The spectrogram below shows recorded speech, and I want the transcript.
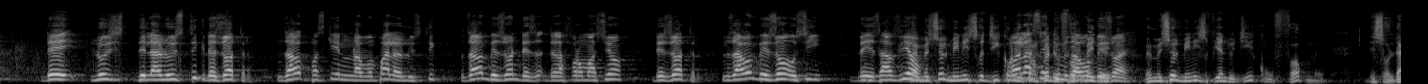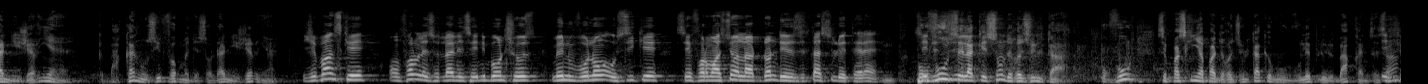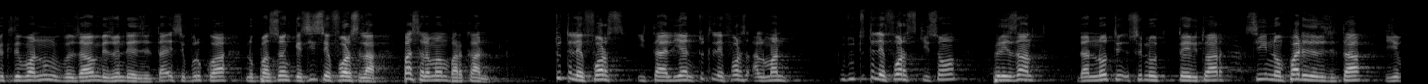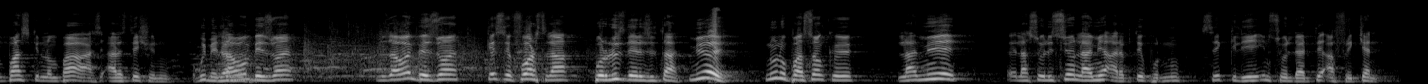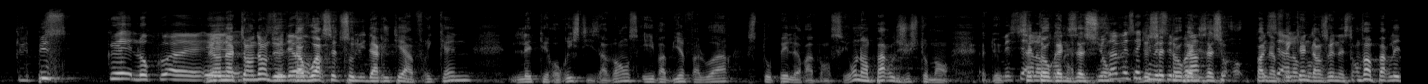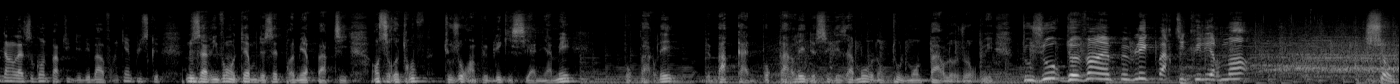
de la logistique des autres. Nous avons- parce que nous n'avons pas la logistique, nous avons besoin de la formation des autres. Nous avons besoin aussi des avions. Mais Monsieur le ministre dit qu'on Voilà est en train que de nous former avons des... besoin. Mais Monsieur le ministre vient de dire qu'on forme des soldats nigériens. Que Barkhane aussi forme des soldats nigériens. Je pense qu'on forme les soldats, c'est une bonne chose, mais nous voulons aussi que ces formations-là donnent des résultats sur le terrain. Pour vous, c'est la question de résultats. Pour vous, c'est parce qu'il n'y a pas de résultats que vous ne voulez plus le Barkhane, c'est ça? Effectivement, nous, nous avons besoin des résultats et c'est pourquoi nous pensons que si ces forces-là, pas seulement Barkhane, toutes les forces italiennes, toutes les forces allemandes, toutes les forces qui sont présentes dans notre, sur notre territoire, s'ils n'ont pas de résultats, je pense qu'ils n'ont pas à, à rester chez nous. Oui, nous, avons besoin, nous avons besoin que ces forces-là produisent des résultats. Mieux, nous, nous pensons que la mieux, la solution la mieux adaptée pour nous, c'est qu'il y ait une solidarité africaine, qu'ils puissent que le, euh, Mais en attendant d'avoir cette solidarité africaine, les terroristes, ils avancent et il va bien falloir stopper leur avancée. On en parle justement de cette Alain organisation, de cette organisation panafricaine dans un instant. On va en parler dans la seconde partie du débat africain puisque nous arrivons au terme de cette première partie. On se retrouve toujours en public ici à Niamey pour parler de Barkhane, pour parler de ce désamour dont tout le monde parle aujourd'hui. Toujours devant un public particulièrement chaud.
